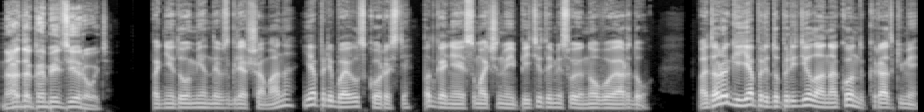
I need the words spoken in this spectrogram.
Надо компенсировать. Под недоуменный взгляд шамана я прибавил скорости, подгоняя смачными эпитетами свою новую орду. По дороге я предупредил анаконд краткими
